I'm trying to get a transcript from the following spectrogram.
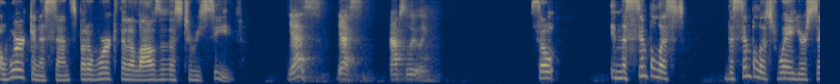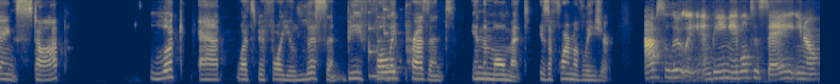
a work in a sense, but a work that allows us to receive. Yes, yes, Absolutely. So in the simplest the simplest way you're saying stop, look at what's before you, listen, be fully present in the moment is a form of leisure. Absolutely. And being able to say, you know,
